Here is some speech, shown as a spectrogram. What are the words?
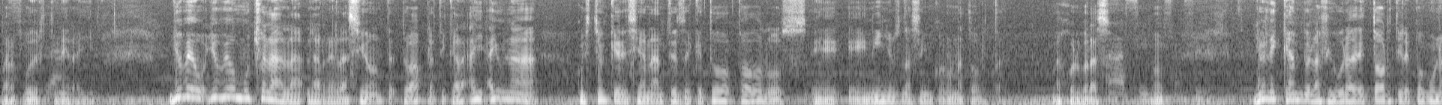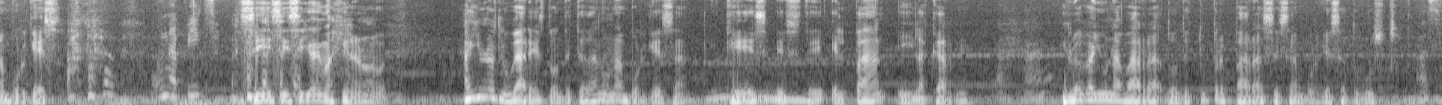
para poder tener ahí. Yo veo, yo veo mucho la, relación, te, voy a platicar, hay, hay, una cuestión que decían antes de que todo, todos los eh, eh, niños nacen con una torta bajo el brazo. Ah, yo le cambio la figura de torta y le pongo una hamburguesa. una pizza. Sí, sí, sí, yo imagino, ¿no? Hay unos lugares donde te dan una hamburguesa que es este el pan y la carne. Ajá. Y luego hay una barra donde tú preparas esa hamburguesa a tu gusto. Ah, sí.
